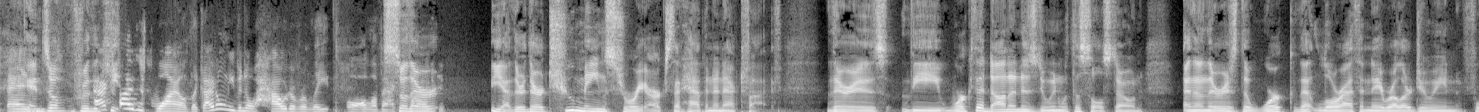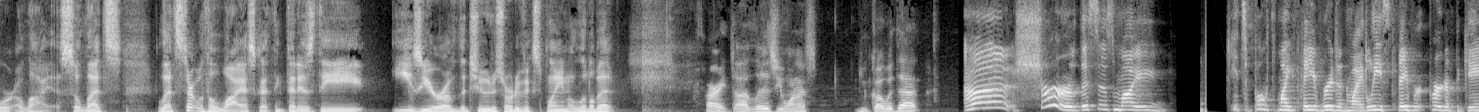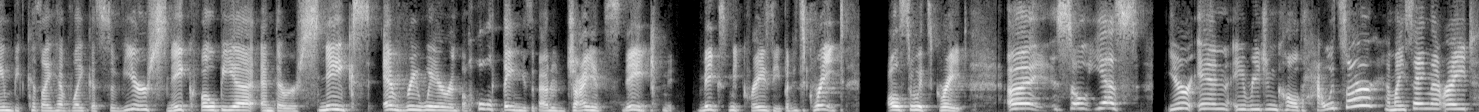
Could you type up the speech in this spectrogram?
And, And so for the Act key, Five is wild. Like I don't even know how to relate all of Act so there, Five. yeah, there there are two main story arcs that happen in Act Five. There is the work that Donan is doing with the Soul Stone, and then there is the work that Lorath and Neyrelle are doing for Elias. So let's let's start with Elias because I think that is the easier of the two to sort of explain a little bit. All right, uh, Liz, you want to you go with that? Uh, sure. This is my. It's both my favorite and my least favorite part of the game because I have like a severe snake phobia and there are snakes everywhere and the whole thing is about a giant snake. It makes me crazy, but it's great. Also, it's great. Uh, so yes, you're in a region called Hawezar. Am I saying that right?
